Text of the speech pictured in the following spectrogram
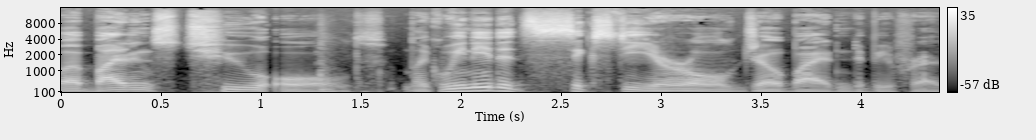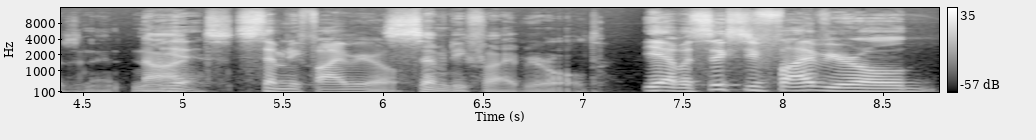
but Biden's too old. Like we needed 60 year old Joe Biden to be president, not 75 year old. 75 year old. Yeah, but 65 year old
